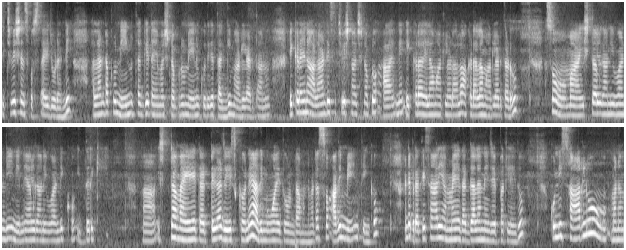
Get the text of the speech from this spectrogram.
సిచ్యువేషన్స్ వస్తాయి చూడండి. అలాంటప్పుడు నేను తగ్గే టైం వచ్చినప్పుడు నేను కొద్దిగా తగ్గి మాట్లాడతాను. ఎక్కడైనా అలాంటి సిచ్యువేషన్ వచ్చినప్పుడు ఆయన ఎక్కడ ఎలా మాట్లాడాలో అక్కడ అలా మాట్లాడతాడు. సో మా ఇష్టాలు కానివ్వండి నిర్ణయాలు కానివ్వండి ఇద్దరికి ఇష్టమయ్యేటట్టుగా చేసుకొని అది మూవ్ అవుతూ ఉంటాం అన్నమాట సో అది మెయిన్ థింక్ అంటే ప్రతిసారి అమ్మాయి తగ్గాలని నేను చెప్పట్లేదు. కొన్నిసార్లు మనం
